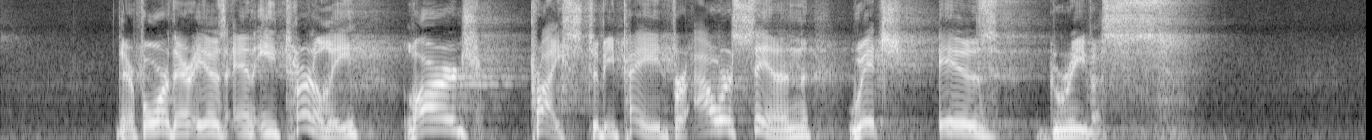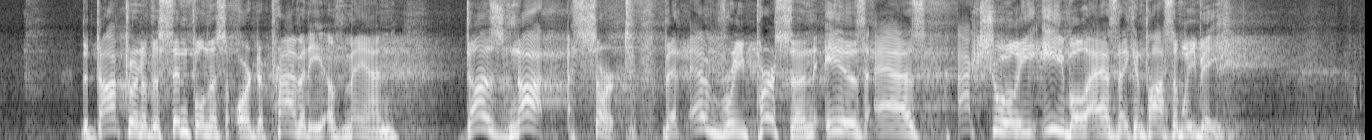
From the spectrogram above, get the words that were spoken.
Therefore, there is an eternally large price to be paid for our sin, which is grievous. The doctrine of the sinfulness or depravity of man does not assert that every person is as actually evil as they can possibly be.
